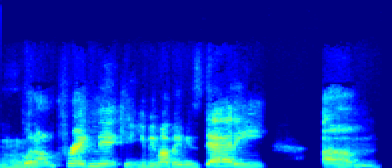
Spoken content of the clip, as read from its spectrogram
mm-hmm. but I'm pregnant. Can you be my baby's daddy?" Um,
